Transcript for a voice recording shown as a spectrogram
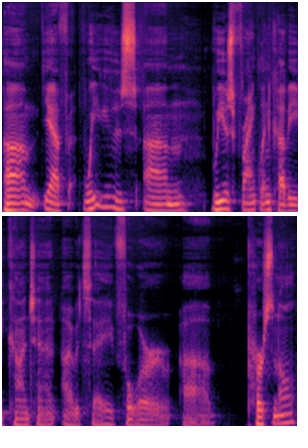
Um, yeah, we use um, we use Franklin Covey content. I would say for uh, personal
